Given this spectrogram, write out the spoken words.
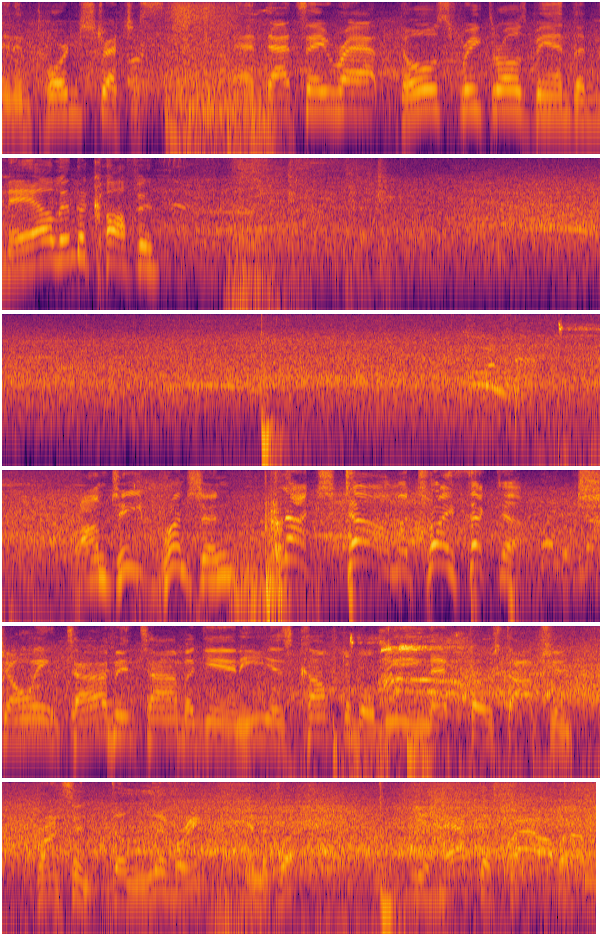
in important stretches. And that's a wrap. Those free throws being the nail in the coffin. From deep, Brunson knocks down the trifecta. Showing time and time again he is comfortable being that first option. Brunson delivering in the clutch. You have to foul, but I'm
